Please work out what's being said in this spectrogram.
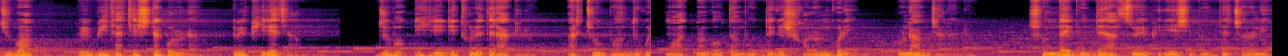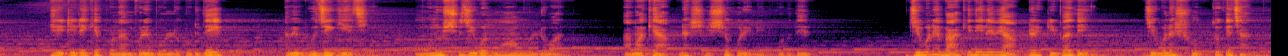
যুবক, তুমি বৃথা চেষ্টা করো না, তুমি ফিরে যাও। যুবকটি হিরেটি থলেতে রাখল আর চোখ বন্ধ করে মহাত্মা গৌতম বুদ্ধকে স্মরণ করে প্রণাম জানালো। সন্ধ্যায় বুদ্ধের আশ্রমে ফিরে এসে বুদ্ধের চরণে হিরেটি রেখে প্রণাম করে বলল, গুরুদেব, আমি বুঝে গিয়েছি, মনুষ্য জীবন মহামূল্যবান। আমাকে আপনার শিষ্য করে নিন, গুরুদেব। জীবনে বাকি দিন আমি আপনার কৃপাতে জীবনের সত্যকে জানব।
